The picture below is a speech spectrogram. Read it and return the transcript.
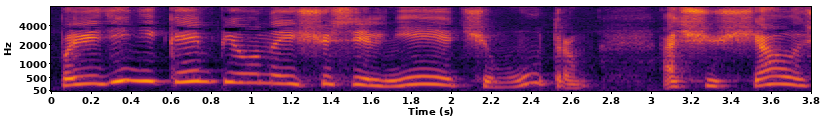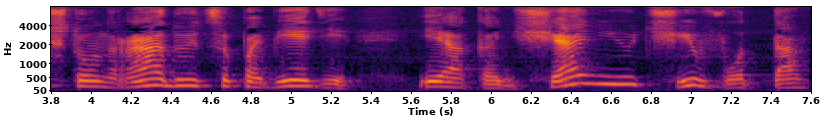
в поведении Кэмпиона еще сильнее, чем утром, ощущалось, что он радуется победе и окончанию чего-то.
